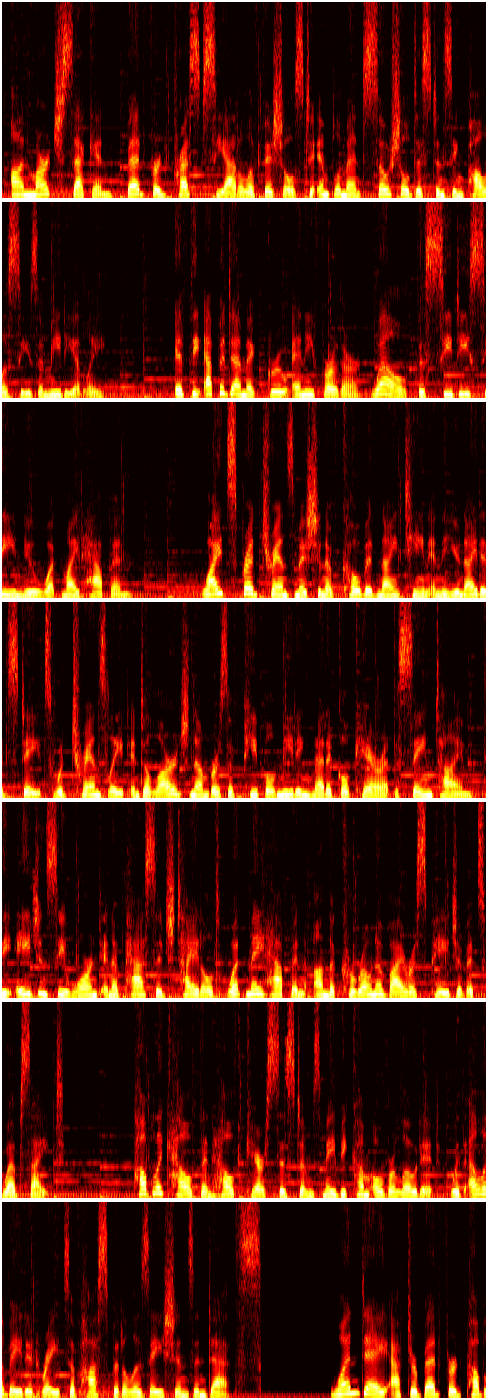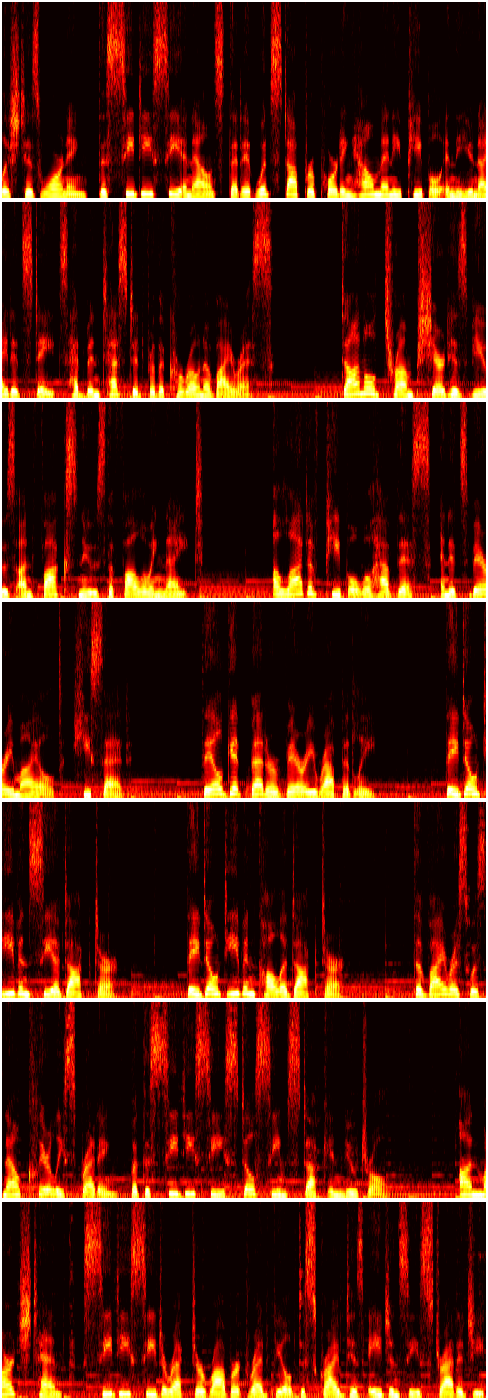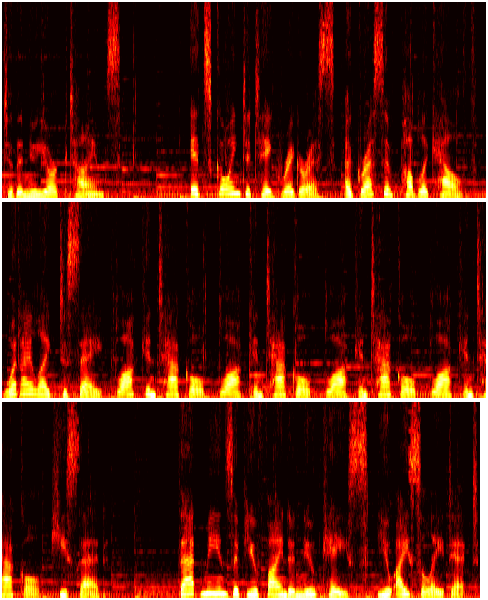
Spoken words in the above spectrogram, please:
on March 2, Bedford pressed Seattle officials to implement social distancing policies immediately. If the epidemic grew any further, well, the CDC knew what might happen. Widespread transmission of COVID-19 in the United States would translate into large numbers of people needing medical care at the same time, the agency warned in a passage titled What May Happen on the coronavirus page of its website public health and healthcare systems may become overloaded, with elevated rates of hospitalizations and deaths. One day after Bedford published his warning, the CDC announced that it would stop reporting how many people in the United States had been tested for the coronavirus. Donald Trump shared his views on Fox News the following night. A lot of people will have this, and it's very mild, he said. They'll get better very rapidly. They don't even see a doctor. They don't even call a doctor. The virus was now clearly spreading, but the CDC still seemed stuck in neutral. On March 10, CDC Director Robert Redfield described his agency's strategy to the New York Times. It's going to take rigorous, aggressive public health, what I like to say, block and tackle, block and tackle, block and tackle, block and tackle, he said. That means if you find a new case, you isolate it.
